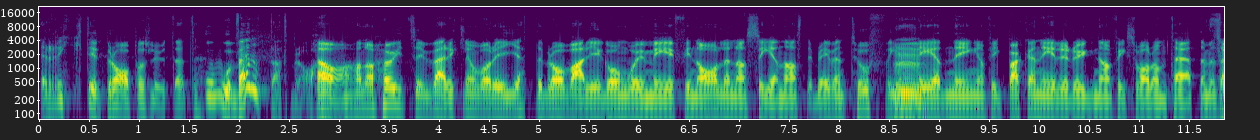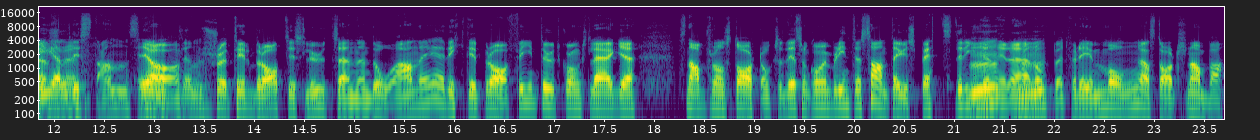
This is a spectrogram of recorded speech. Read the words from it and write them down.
riktigt bra på slutet. Oväntat bra. Ja, han har höjt sig verkligen, varit jättebra varje gång, var ju med i finalerna senast. Det blev en tuff Mm. inledning, han fick backa ner i rygg när han fick svara om täten. Men sen Fel så- distans Ja, egentligen. sköt till bra till slut sen ändå. Han är riktigt bra. Fint utgångsläge, snabb från start också. Det som kommer bli intressant är ju spetsstriden Mm, i det här mm. loppet, för det är många startsnabba.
